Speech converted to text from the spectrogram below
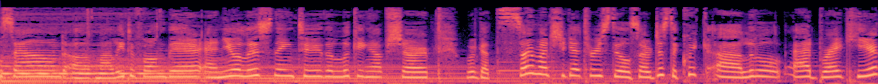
beautiful sound of Marlita Fong there, and you're listening to the Looking Up Show. We've got so much to get through still, so just a quick uh, little ad break here.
